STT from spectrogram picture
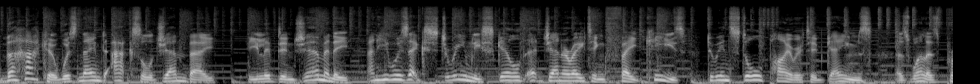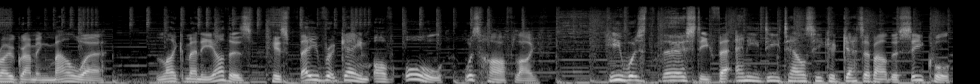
The hacker was named Axel Gembe. He lived in Germany and he was extremely skilled at generating fake keys to install pirated games, as well as programming malware. Like many others, his favourite game of all was Half Life. He was thirsty for any details he could get about the sequel,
